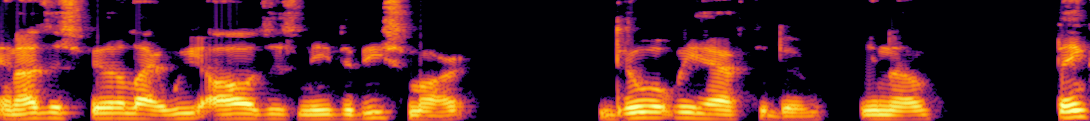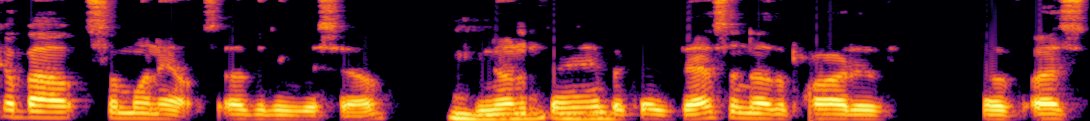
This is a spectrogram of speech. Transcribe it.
And I just feel like we all just need to be smart, do what we have to do, you know. Think about someone else other than yourself. You know what I'm saying? Mm-hmm. Because that's another part of of us,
